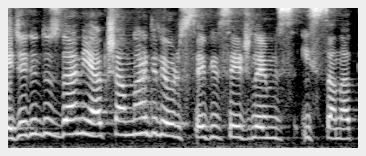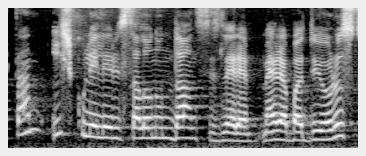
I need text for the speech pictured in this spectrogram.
Gece gündüzden iyi akşamlar diliyoruz sevgili seyircilerimiz. İş Sanat'tan, İş Kuleleri Salonu'ndan sizlere merhaba diyoruz.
